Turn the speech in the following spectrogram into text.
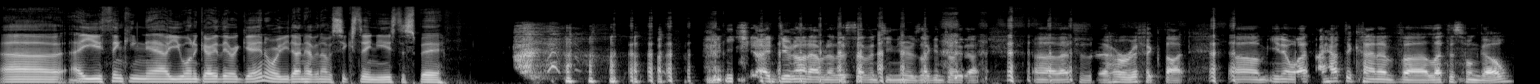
Uh, are you thinking now you want to go there again, or you don't have another 16 years to spare? I do not have another 17 years. I can tell you that. Uh, that's a horrific thought. Um, you know what? I have to kind of uh, let this one go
